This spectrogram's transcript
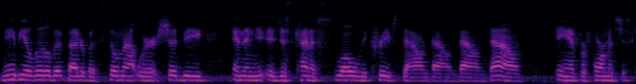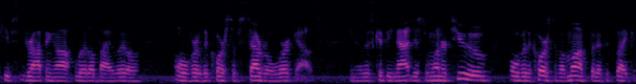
maybe a little bit better, but still not where it should be, and then it just kind of slowly creeps down, down, down, down, and performance just keeps dropping off little by little over the course of several workouts. You know, this could be not just one or two over the course of a month, but if it's like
